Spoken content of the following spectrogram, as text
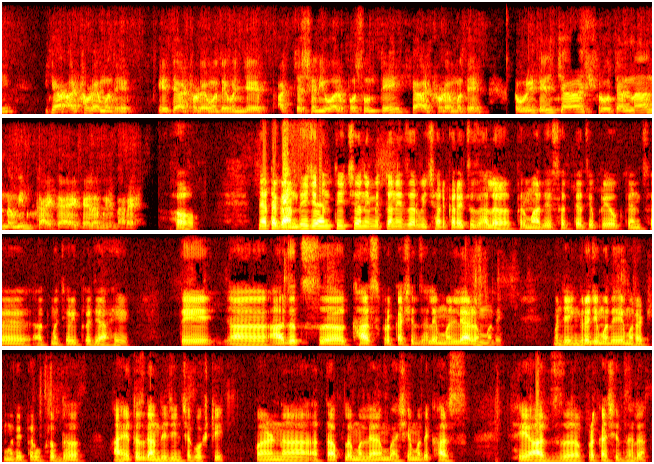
या आठवड्यामध्ये येत्या आठवड्यामध्ये म्हणजे आजच्या शनिवारपासून ते ह्या आठवड्यामध्ये स्टोरीटेलच्या श्रोत्यांना नवीन काय काय ऐकायला मिळणार आहे? हो. नाही आता गांधी जयंतीच्या निमित्ताने जर विचार करायचं झालं तर माझे सत्याचे प्रयोग त्यांचं आत्मचरित्र जे आहे ते आजच खास प्रकाशित झाले मल्याळममध्ये. म्हणजे इंग्रजीमध्ये मराठीमध्ये तर उपलब्ध आहेतच गांधीजींच्या गोष्टी पण आता आपलं मल्याळम भाषेमध्ये खास हे आज प्रकाशित झालं.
